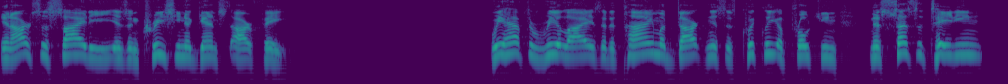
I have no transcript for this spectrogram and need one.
in our society is increasing against our faith. We have to realize that a time of darkness is quickly approaching, necessitating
